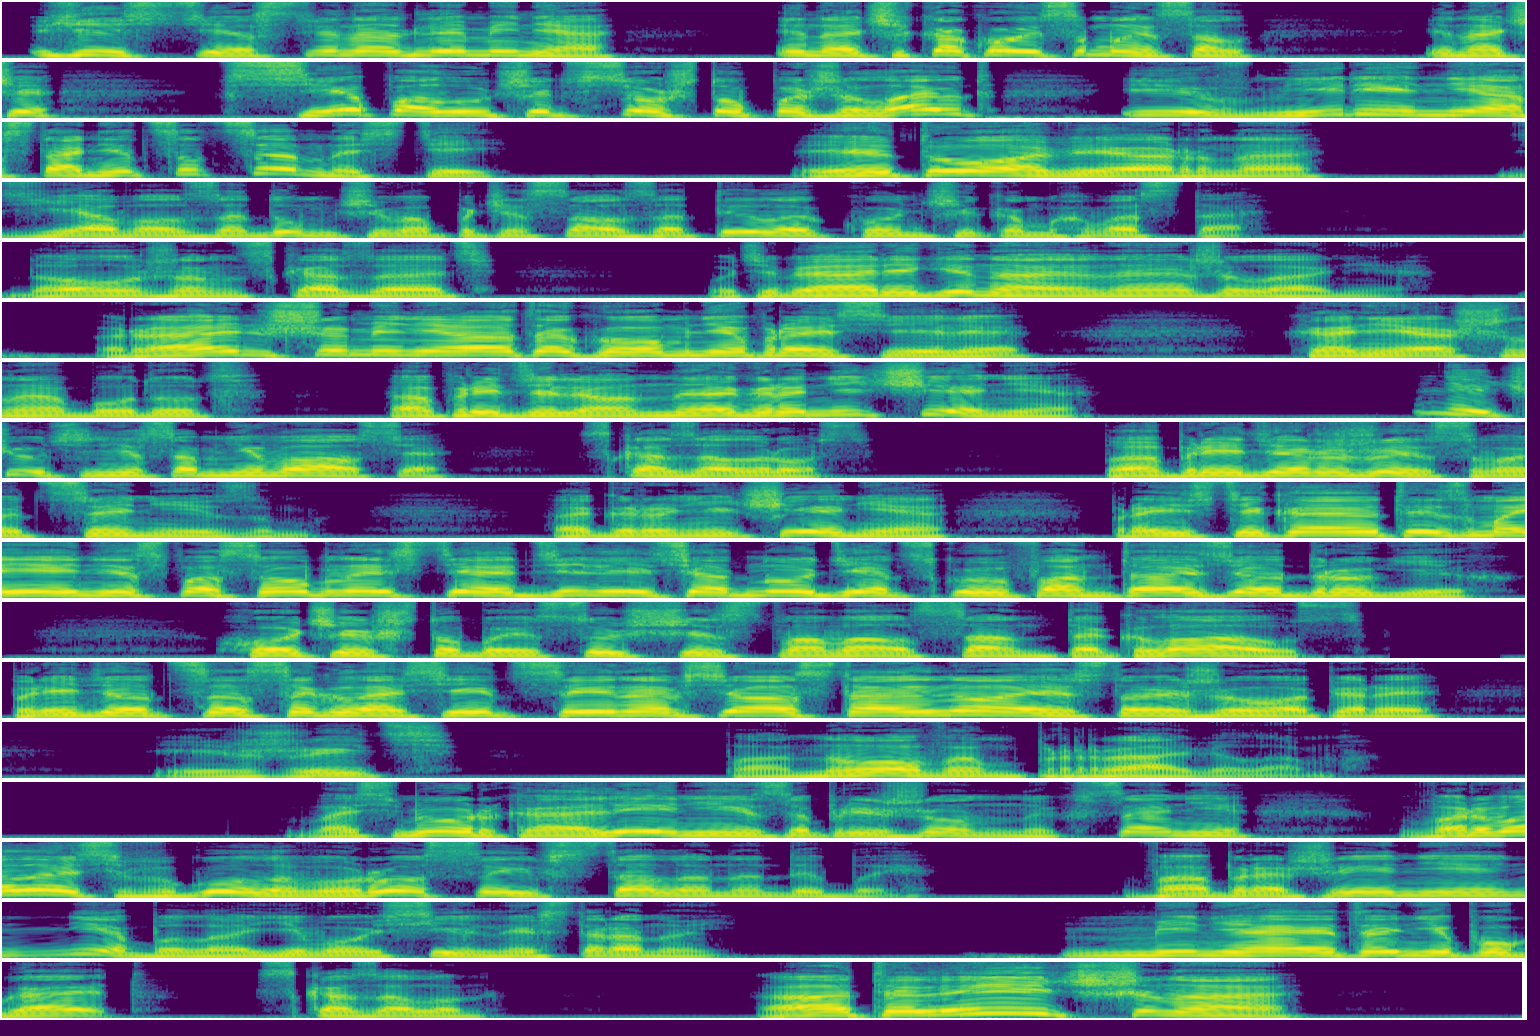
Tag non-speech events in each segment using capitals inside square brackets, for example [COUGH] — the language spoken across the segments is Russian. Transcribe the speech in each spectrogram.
Естественно, для меня. Иначе какой смысл? Иначе все получат все, что пожелают, и в мире не останется ценностей. И то верно. Дьявол задумчиво почесал затылок кончиком хвоста. Должен сказать, у тебя оригинальное желание. Раньше меня о таком не просили. Конечно, будут определенные ограничения. Ничуть не сомневался, сказал Росс. Попридержи свой цинизм. Ограничения проистекают из моей неспособности отделить одну детскую фантазию от других. Хочешь, чтобы существовал Санта-Клаус, придется согласиться и на все остальное из той же оперы и жить по новым правилам. Восьмерка оленей, запряженных в сани, ворвалась в голову Росса и встала на дыбы. Воображение не было его сильной стороной. «Меня это не пугает», — сказал он. «Отлично!»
